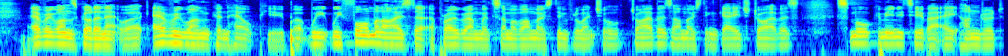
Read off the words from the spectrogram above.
everyone's got a network. Everyone can help you. But we, we formalized a, a program with some of our most influential drivers, our most engaged drivers, small community, about 800.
